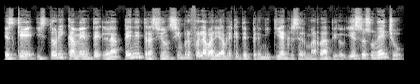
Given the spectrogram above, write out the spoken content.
es que históricamente la penetración siempre fue la variable que te permitía crecer más rápido. Y eso es un hecho.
